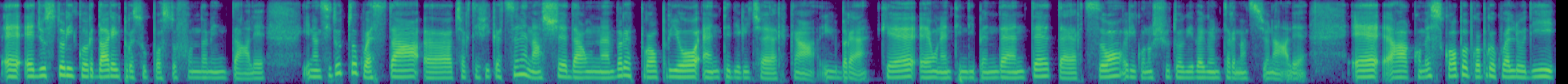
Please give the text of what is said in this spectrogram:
è, è giusto ricordare il presupposto fondamentale. Innanzitutto questa uh, certificazione nasce da un vero e proprio ente di ricerca, il BRE, che è un ente indipendente, terzo, riconosciuto a livello internazionale e ha come scopo proprio quello di,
